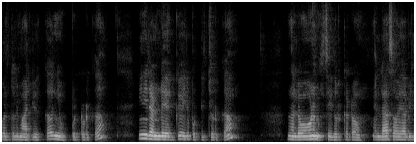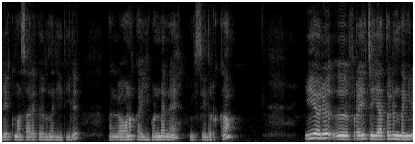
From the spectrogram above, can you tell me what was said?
വെളുത്തുള്ളി മാറ്റി വെക്കുക. ഇനി ഉപ്പിട്ട് കൊടുക്കുക. ഇനി രണ്ട് എഗ്ഗ് അതിൽ പൊട്ടിച്ചെടുക്കുക നല്ലോണം മിക്സ് ചെയ്ത് കൊടുക്കുക കേട്ടോ എല്ലാ സോയാബീനിലേക്കും മസാല കയറുന്ന രീതിയിൽ നല്ലോണം കൈ കൊണ്ട് തന്നെ മിക്സ് ചെയ്ത് കൊടുക്കാം. ഈ ഒരു ഫ്രൈ ചെയ്യാത്തവരുണ്ടെങ്കിൽ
